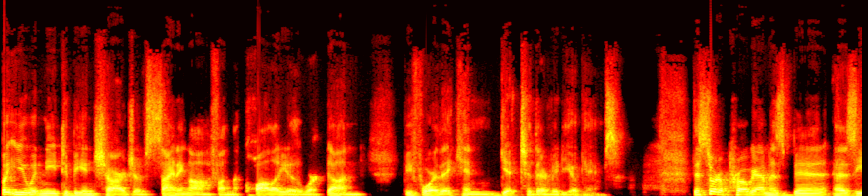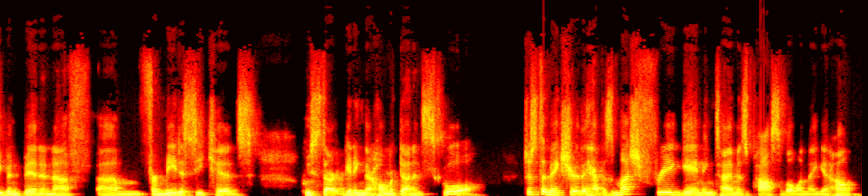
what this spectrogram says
But you would need to be in charge of signing off on the quality of the work done before they can get to their video games. This sort of program has been has even been enough um, for me to see kids who start getting their homework done in school just to make sure they have as much free gaming time as possible when they get home.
